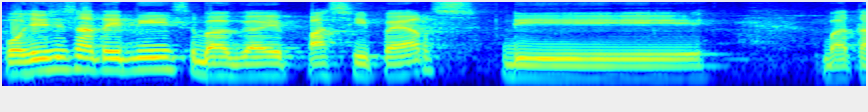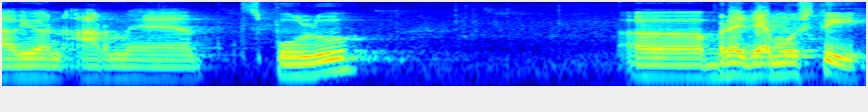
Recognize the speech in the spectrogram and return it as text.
posisi saat ini sebagai pasi pers di Batalion Armet 10 eh Braja Musti.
